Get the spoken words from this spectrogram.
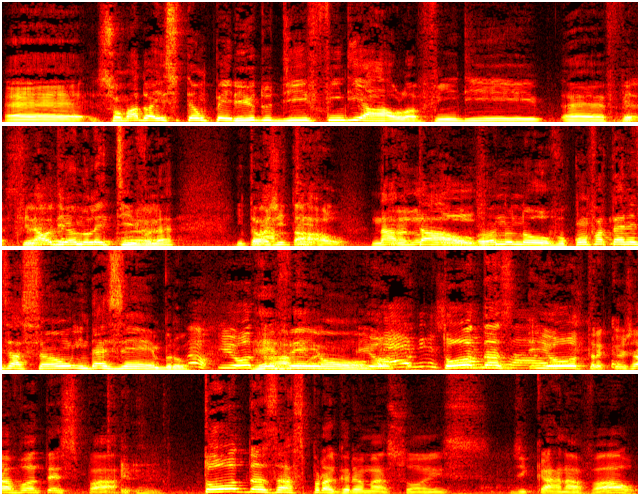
é, somado a isso, tem um período de fim de aula, fim de. é, É, final de ano letivo, É. né? Então a Natal, gente. Natal, Ano Novo. ano novo, confraternização em dezembro. Não, e outra, Réveillon. Rafael, e outra, todas e outra que eu já vou antecipar. todas as programações de carnaval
